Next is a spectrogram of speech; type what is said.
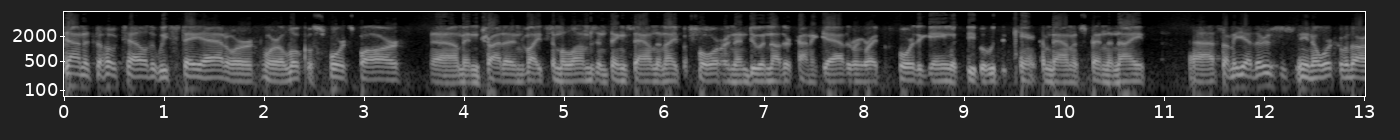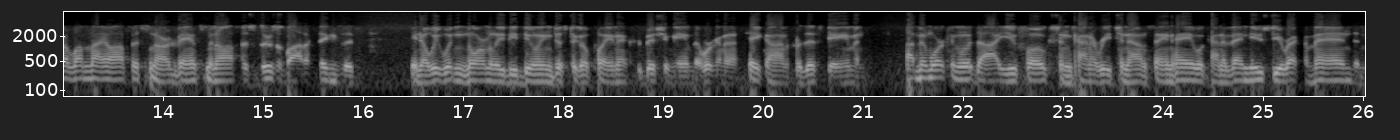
down at the hotel that we stay at or, or a local sports bar, um, and try to invite some alums and things down the night before, and then do another kind of gathering right before the game with people who can't come down and spend the night. Uh, so I mean, yeah, there's you know working with our alumni office and our advancement office. There's a lot of things that you know we wouldn't normally be doing just to go play an exhibition game that we're going to take on for this game, and I've been working with the IU folks and kind of reaching out and saying, hey, what kind of venues do you recommend? And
